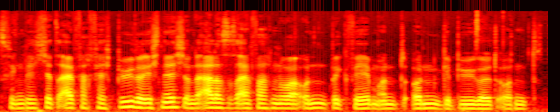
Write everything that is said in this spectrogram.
Deswegen bin ich jetzt einfach, vielleicht bügel ich nicht und alles ist einfach nur unbequem und ungebügelt und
